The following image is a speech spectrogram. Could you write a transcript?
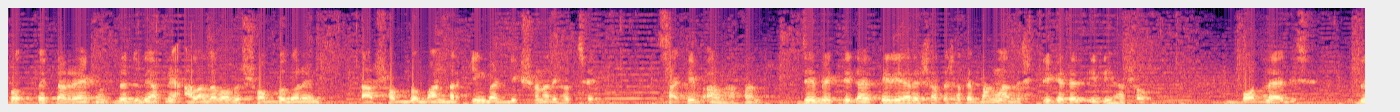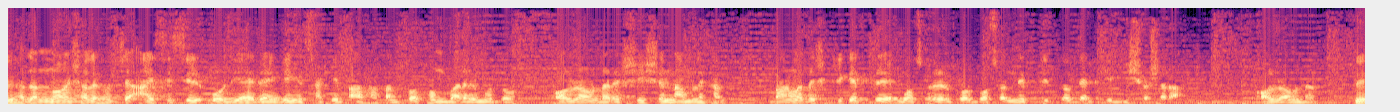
প্রত্যেকটা রেকর্ডে যদি আপনি আলাদাভাবে শব্দ ধরেন, তার শব্দ বান্ডার কিংবা ডিকশনারি হচ্ছে সাকিব আল হাসান, যে ব্যক্তিটা কেরিয়ারের সাথে সাথে বাংলাদেশ ক্রিকেটের ইতিহাসও বদলায় দিছে। দুই সালে হচ্ছে আইসিসির ওডিআই র্যাঙ্কিং এ সাকিব আল হাসান প্রথমবারের মতো অলরাউন্ডারের শীর্ষে নাম লেখান। বাংলাদেশ ক্রিকেটে বছরের পর বছর নেতৃত্ব দেন এই বিশ্বসেরা অলরাউন্ডার। দুই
